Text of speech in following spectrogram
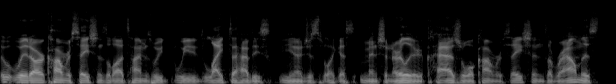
with our conversations, a lot of times we we like to have these, you know, just like I mentioned earlier, casual conversations around this,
